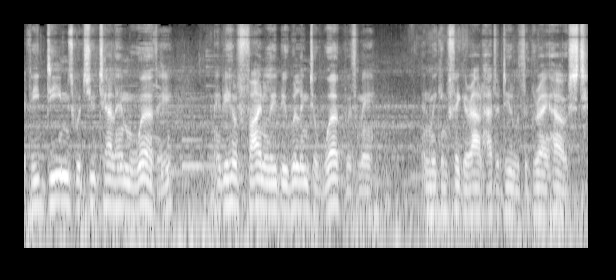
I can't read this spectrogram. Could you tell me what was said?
If he deems what you tell him worthy, maybe he'll finally be willing to work with me. And we can figure out how to deal with the Grey Host.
